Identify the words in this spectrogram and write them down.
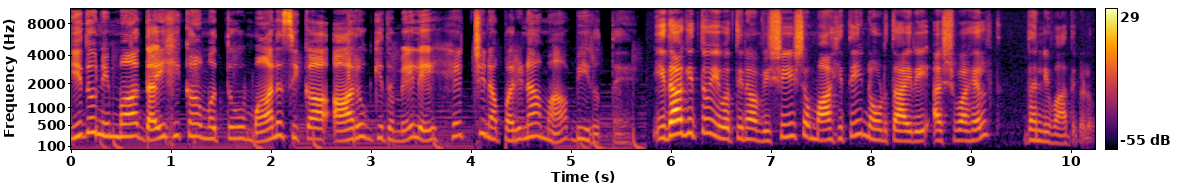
ಇದು ನಿಮ್ಮ ದೈಹಿಕ ಮತ್ತು ಮಾನಸಿಕ ಆರೋಗ್ಯದ ಮೇಲೆ ಹೆಚ್ಚಿನ ಪರಿಣಾಮ ಬೀರುತ್ತೆ. ಇದಾಗಿತ್ತು ಇವತ್ತಿನ ವಿಶೇಷ ಮಾಹಿತಿ ನೋಡ್ತಾ ಇರಿ ಅಶ್ವ ಹೆಲ್ತ್. ಧನ್ಯವಾದಗಳು.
